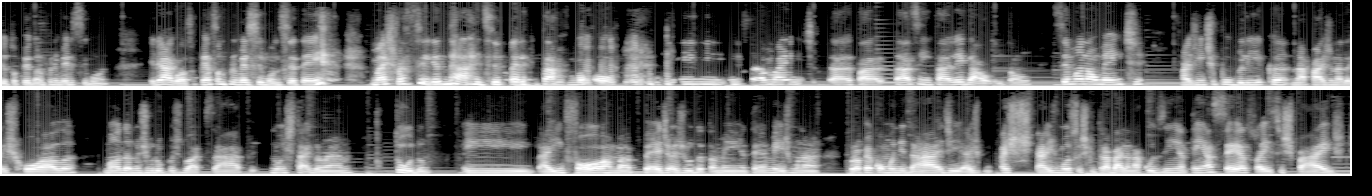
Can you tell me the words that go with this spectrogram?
E eu tô pegando primeiro e segundo. Ele, ah, Glaucia, pensa no primeiro e segundo, você tem mais facilidade. Falei, tá bom. e, e tá mais, tá, tá, tá, assim, tá legal. Então, semanalmente, a gente publica na página da escola, manda nos grupos do WhatsApp, no Instagram, tudo. E aí informa, pede ajuda também, até mesmo na própria comunidade. As, as, as moças que trabalham na cozinha têm acesso a esses pais.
